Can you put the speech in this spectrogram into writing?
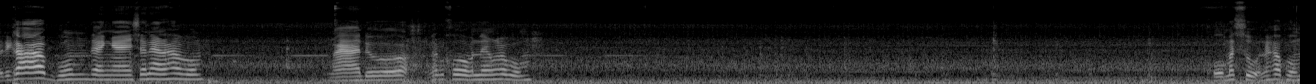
วัสดีครับผมแทงไงชาแนลนะครับผม มาดูรถโคบันเดิมครับผม โคมัตสุนะครับผม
